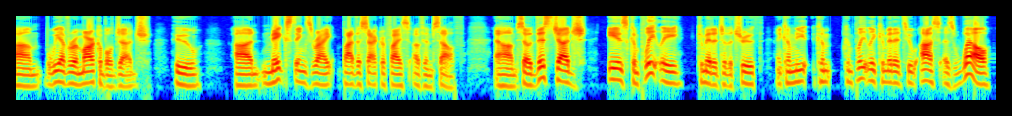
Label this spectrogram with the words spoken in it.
Um, but we have a remarkable judge who uh, makes things right by the sacrifice of himself. Um, so this judge is completely committed to the truth and com- com- completely committed to us as well,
